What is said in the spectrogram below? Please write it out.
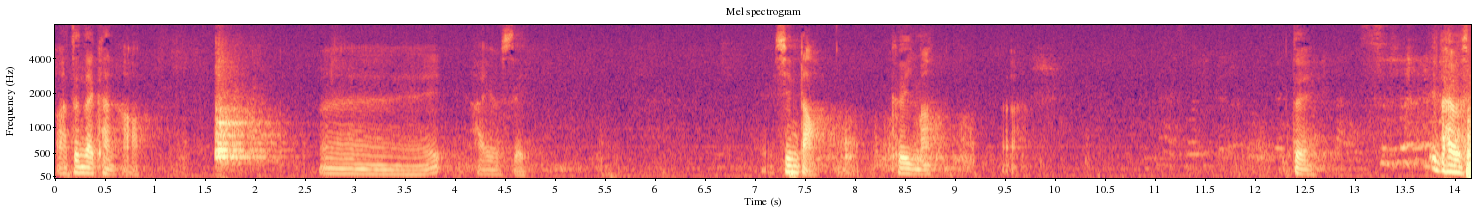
啊，正在看好。嗯，还有谁？心导，可以吗？啊，对，一百五十，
